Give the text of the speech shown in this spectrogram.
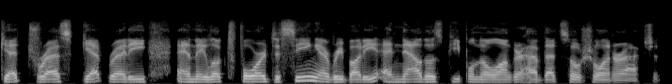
get dressed, get ready, and they looked forward to seeing everybody. And now those people no longer have that social interaction.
